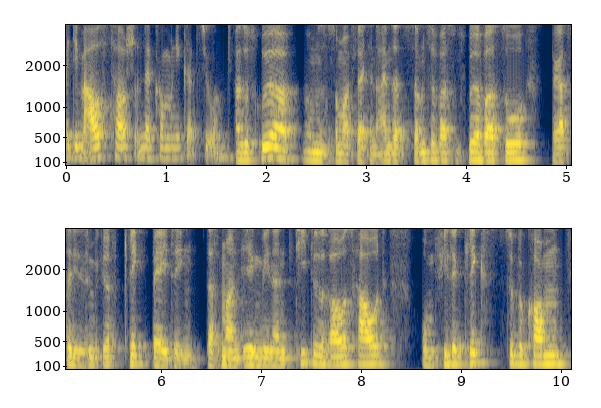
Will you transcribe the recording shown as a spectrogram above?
mit dem Austausch und der Kommunikation. Also früher, um das nochmal vielleicht in einem Satz zusammenzufassen, früher war es so, da gab es ja diesen Begriff Clickbaiting, dass man irgendwie einen Titel raushaut, um viele Klicks zu bekommen,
